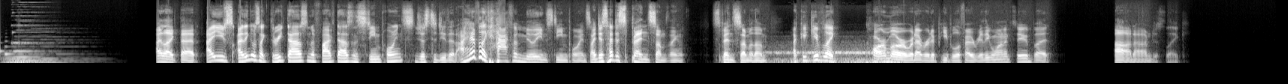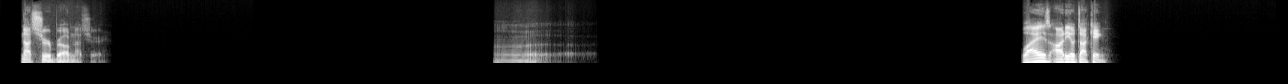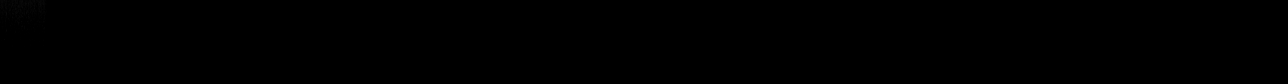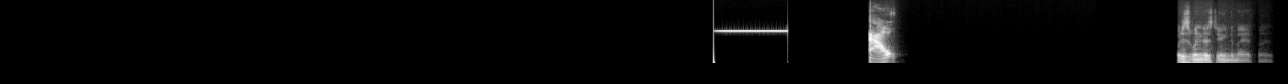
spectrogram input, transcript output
I like that. I use I think it was like 3,000 to 5,000 Steam points just to do that. I have like half a million Steam points. I just had to spend something, spend some of them. I could give like karma or whatever to people if I really wanted to, but oh no, I'm just like not sure, bro. I'm not sure. Uh, Why is audio ducking? Ow. What is Windows doing to my headphones?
